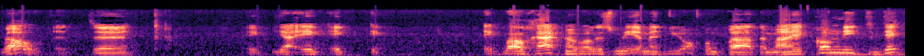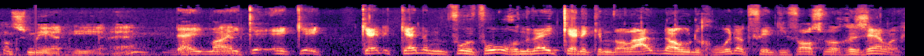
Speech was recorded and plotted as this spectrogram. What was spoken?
Wel, het, eh, ik, ja, ik, ik, ik, ik wou graag nog wel eens meer met Jochem praten, maar ik kom niet dikwijls meer hier, hè? Nee, maar ik, ik, ik, ken, ik ken hem voor volgende week kan ik hem wel uitnodigen, hoor. Dat vindt hij vast wel gezellig.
